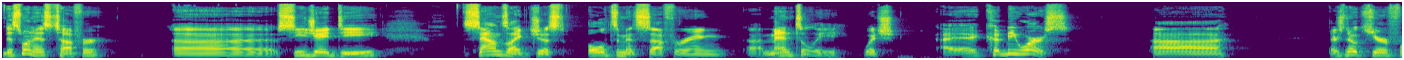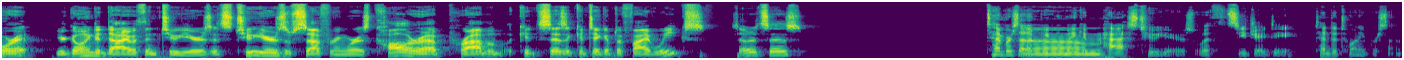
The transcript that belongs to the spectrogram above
this one is tougher. Uh CJD sounds like just ultimate suffering uh, mentally, which uh, it could be worse. Uh, there's no cure for it. You're going to die within two years. It's two years of suffering, whereas cholera probably could, says it could take up to five weeks. Is that what it says? ten percent of people make Um, it past two years with CJD. Ten to twenty percent.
